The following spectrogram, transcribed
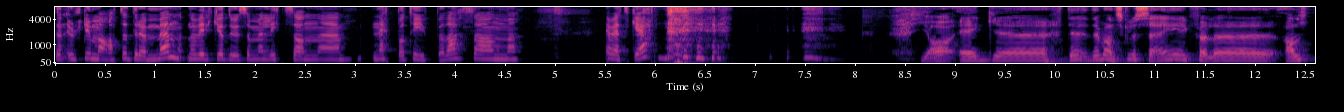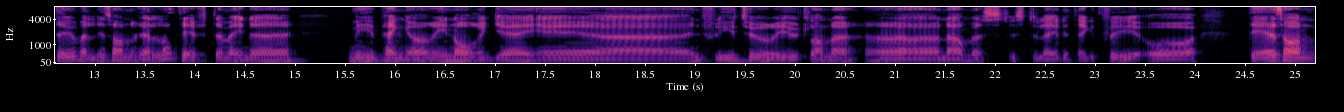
Den ultimate drømmen. Nå virker jo du som en litt sånn uh, nedpå type, da, som Jeg vet ikke. Ja, jeg eh, det, det er vanskelig å si. Jeg føler alt er jo veldig sånn relativt. Jeg mener mye penger i Norge er en flytur i utlandet, eh, nærmest hvis du leier ditt eget fly. Og det er sånn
